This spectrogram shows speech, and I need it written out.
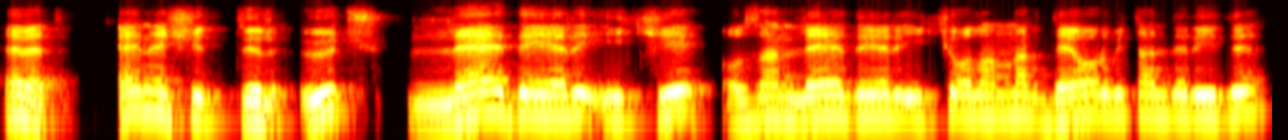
Evet N eşittir 3. L değeri 2. O zaman L değeri 2 olanlar D orbitalleriydi.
